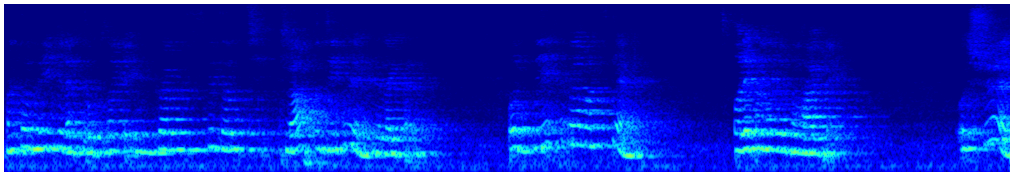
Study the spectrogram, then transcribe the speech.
Han formidler dette oppdraget ganske sånn klart og tydelig, vil jeg. Og det kan være vanskelig. Og det kan være ubehagelig. Og sjøl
